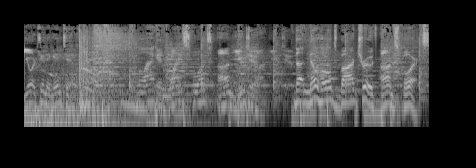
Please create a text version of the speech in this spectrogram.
You're tuning into Black and White Sports on YouTube. The no holds barred truth on sports.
